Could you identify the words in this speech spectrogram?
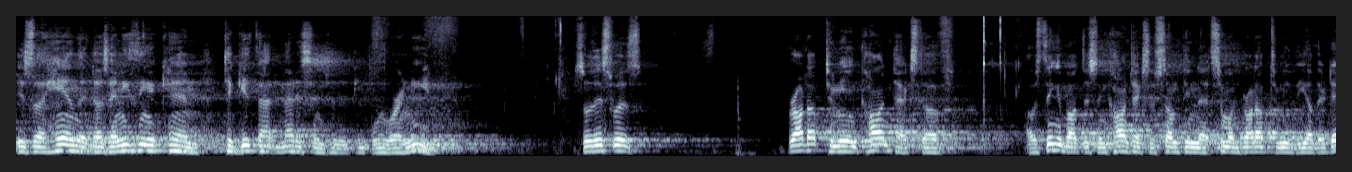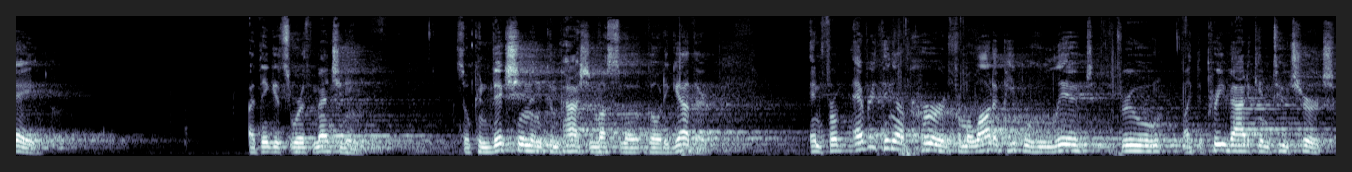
is the hand that does anything it can to get that medicine to the people who are in need. So this was brought up to me in context of I was thinking about this in context of something that someone brought up to me the other day. I think it's worth mentioning. So, conviction and compassion must go, together. And from everything I've heard from a lot of people who lived through, like the pre Vatican II church,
